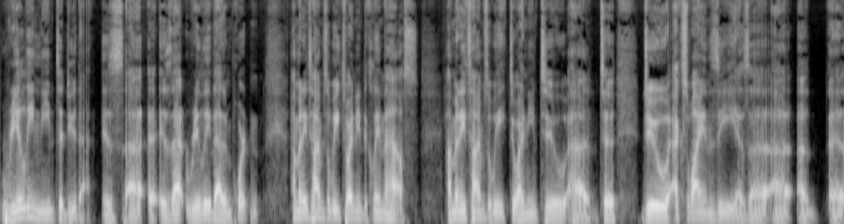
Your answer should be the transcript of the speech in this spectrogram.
really need to do that? Is is that really that important? How many times a week do I need to clean the house?" How many times a week do I need to to do X, Y, and Z as a, a, a,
